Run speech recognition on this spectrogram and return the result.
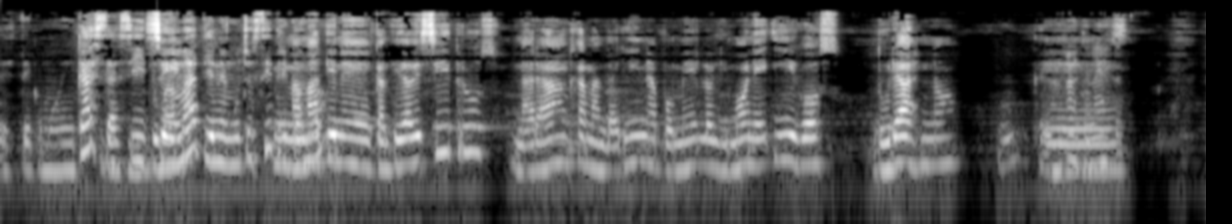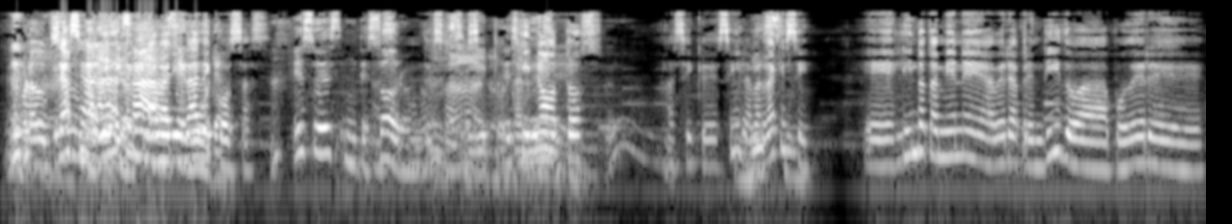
este, como en casa, sí. Tu Sí. mamá tiene muchos cítricos, Mi mamá ¿no? tiene cantidad de citrus, naranja, mandarina, pomelo, limones, higos, durazno. eh, Ah, tenés una producción gracias a Dios una variedad de cosas. Eso es un tesoro, Un ¿no? tesoro. Sí, Es totalmente. Quinotos. Así que sí, la verdad que sí. Eh, es lindo también eh, haber aprendido a poder eh,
